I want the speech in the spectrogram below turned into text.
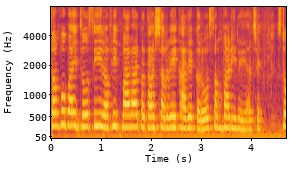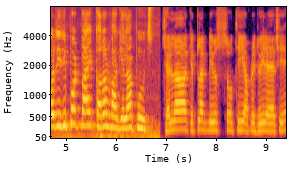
શંભુભાઈ જોશી, રફીક બાવા તથા સર્વે કાર્યકરો સંભાળી રહ્યા છે. Story report by Karan Vaghela Bhuj. છેલ્લા કેટલાક દિવસોથી આપણે જોઈ રહ્યા છીએ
